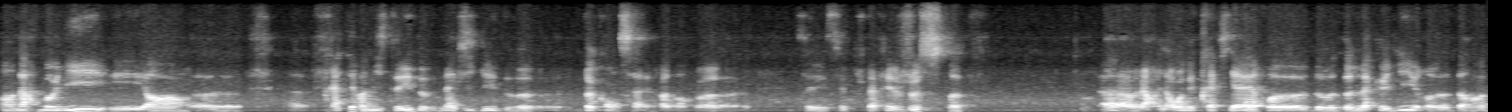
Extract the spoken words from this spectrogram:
en, harmonie et en fraternité, de naviguer de, de concert. Alors, c'est tout à fait juste. Euh, alors, on est très fiers euh, de, l'accueillir euh, dans,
